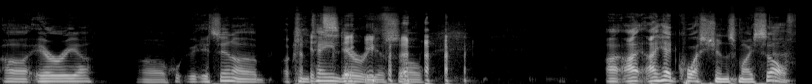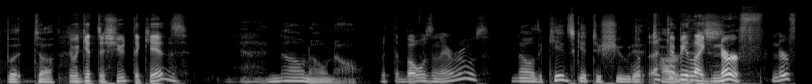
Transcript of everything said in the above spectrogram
uh, area. Uh, it's in a, a contained area, so I, I, I had questions myself, but uh, Do we get to shoot the kids no, no, no, with the bows and arrows? no. The kids get to shoot Well, at that could be like. Nerf, Nerf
